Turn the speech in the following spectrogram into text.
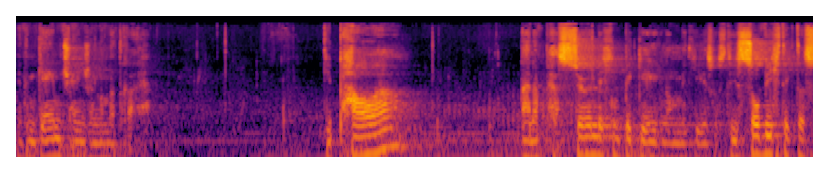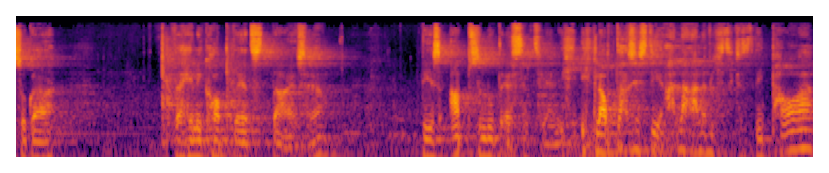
mit dem Game Changer Nummer drei. Die Power einer persönlichen Begegnung mit Jesus. Die ist so wichtig, dass sogar der Helikopter jetzt da ist. Ja? Die ist absolut essentiell. Ich, ich glaube, das ist die aller, allerwichtigste, die Power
